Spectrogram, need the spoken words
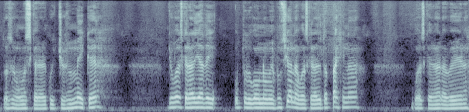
entonces vamos a descargar Quick Maker yo voy a descargar ya de up no me funciona. Voy a descargar de otra página. Voy a descargar a ver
